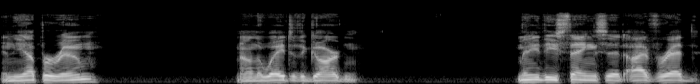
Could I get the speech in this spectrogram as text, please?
in the upper room and on the way to the garden. Many of these things that I've read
